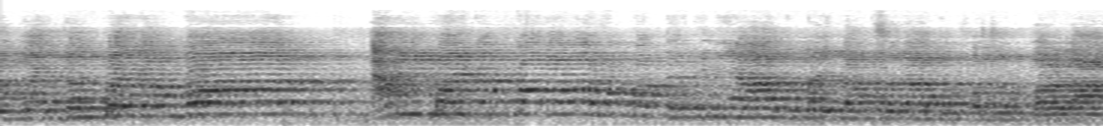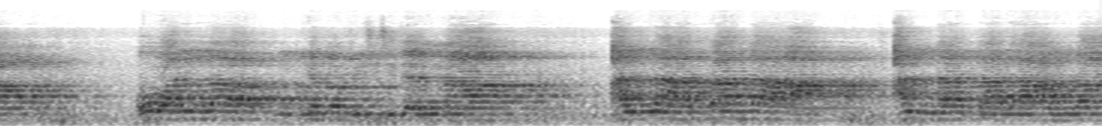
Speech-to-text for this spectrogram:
আমি তো একজন পড়লাম ও আল্লাহ, আপনি কেন বৃষ্টি আল্লাহ তাআলা আল্লাহ তাআলা আল্লাহ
